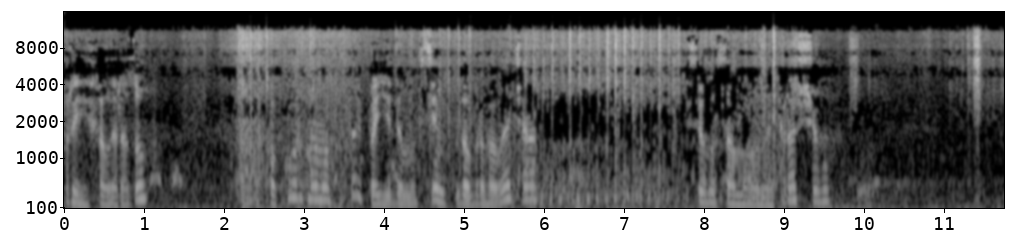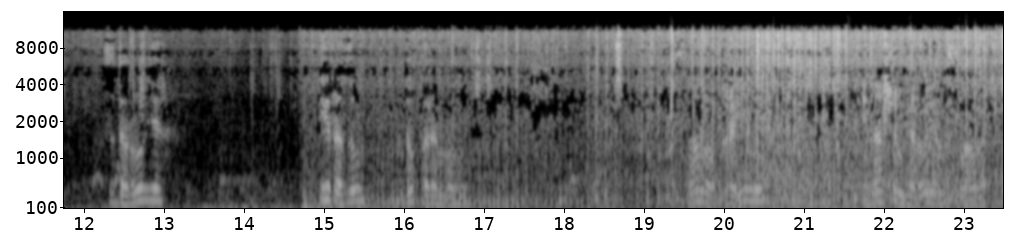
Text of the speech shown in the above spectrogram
Приїхали разом. Покормимо та й поїдемо. Всім доброго вечора. Всього самого найкращого. Здоров'я і разом до перемоги. Слава Україні і нашим героям слава!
